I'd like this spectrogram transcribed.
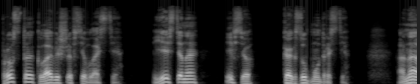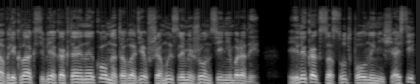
Просто клавиша всевластия. Есть она, и все как зуб мудрости. Она влекла к себе, как тайная комната, владевшая мыслями жен синей бороды, или как сосуд полный несчастий,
